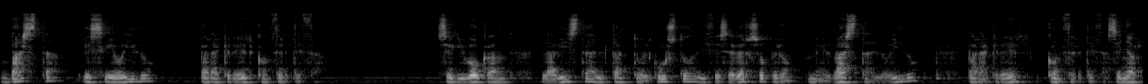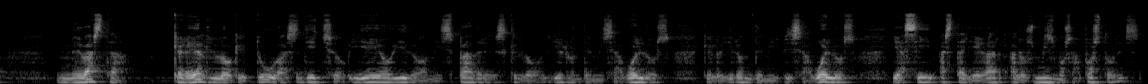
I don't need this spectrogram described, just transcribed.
basta ese oído para creer con certeza. Se equivocan la vista, el tacto, el gusto, dice ese verso, pero me basta el oído para creer con certeza. Señor, me basta creer lo que tú has dicho y he oído a mis padres, que lo oyeron de mis abuelos, que lo oyeron de mis bisabuelos, y así hasta llegar a los mismos apóstoles.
